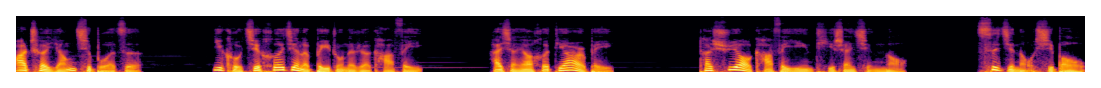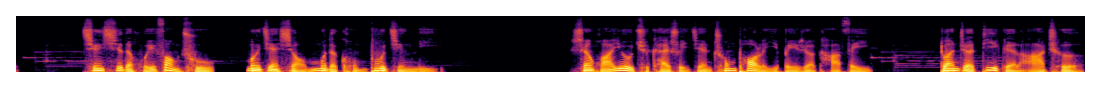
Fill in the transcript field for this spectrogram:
阿彻扬起脖子，一口气喝进了杯中的热咖啡，还想要喝第二杯。他需要咖啡因提神醒脑，刺激脑细胞，清晰的回放出梦见小木的恐怖经历。申华又去开水间冲泡了一杯热咖啡，端着递给了阿彻。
